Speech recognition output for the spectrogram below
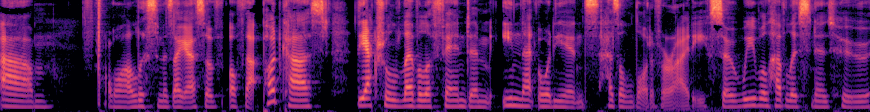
um, or our listeners, I guess, of, of that podcast, the actual level of fandom in that audience has a lot of variety. So we will have listeners who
